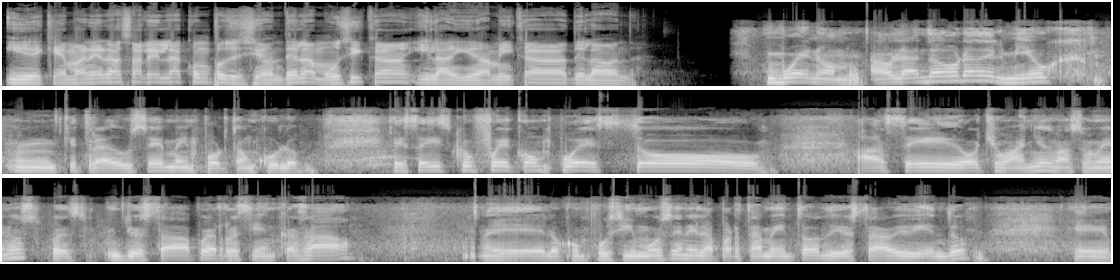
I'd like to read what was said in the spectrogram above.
y de qué manera sale la composición de la música y la dinámica de la banda. Bueno, hablando ahora del Miuk, mm, que traduce Me importa un culo. Este disco fue compuesto hace ocho años más o menos, pues yo estaba pues recién casado. Eh, lo compusimos en el apartamento donde yo estaba viviendo. Eh,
